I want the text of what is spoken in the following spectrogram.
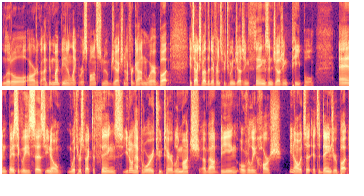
little article. I think it might be in like a response to an objection. I've forgotten where, but he talks about the difference between judging things and judging people. And basically, he says, you know, with respect to things, you don't have to worry too terribly much about being overly harsh. You know, it's a it's a danger, but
